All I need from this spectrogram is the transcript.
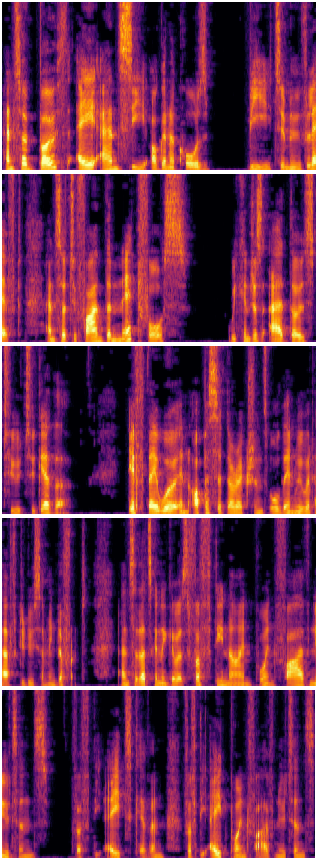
And so both A and C are going to cause B to move left. And so to find the net force, we can just add those two together. If they were in opposite directions, well, then we would have to do something different. And so that's going to give us 59.5 newtons, 58, Kevin, 58.5 newtons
